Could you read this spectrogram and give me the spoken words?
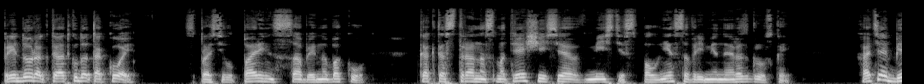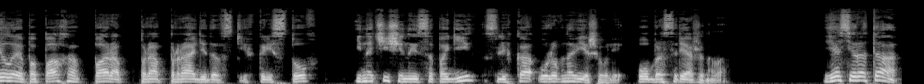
«Придурок, ты откуда такой?» – спросил парень с саблей на боку, как-то странно смотрящийся вместе с вполне современной разгрузкой. Хотя белая папаха, пара прапрадедовских крестов и начищенные сапоги слегка уравновешивали образ ряженого. «Я сирота.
